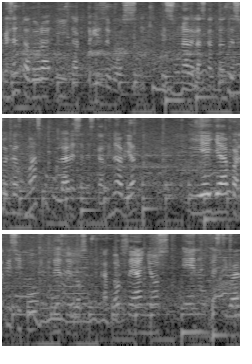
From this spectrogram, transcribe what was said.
presentadora y actriz de voz. Es una de las cantantes suecas más populares en Escandinavia y ella participó desde los 14 años en un festival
